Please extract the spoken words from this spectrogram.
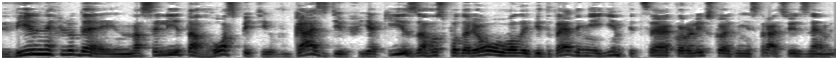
вільних людей на селі та госпітів, газдів, які загосподарьовували відведені їм під це королівською адміністрацією землі.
